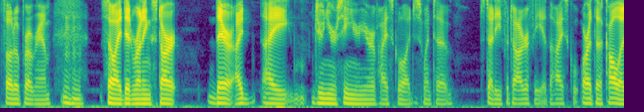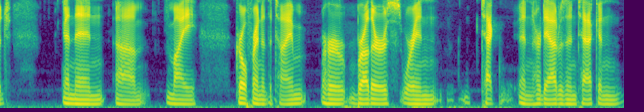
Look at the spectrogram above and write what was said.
photo program. Mm-hmm. So I did running start there. I I junior senior year of high school I just went to study photography at the high school or at the college and then um, my girlfriend at the time her brothers were in tech and her dad was in tech and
